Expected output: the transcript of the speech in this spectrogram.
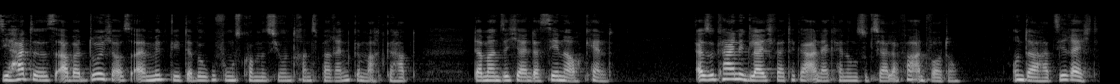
Sie hatte es aber durchaus einem Mitglied der Berufungskommission transparent gemacht gehabt, da man sich ja in der Szene auch kennt. Also keine gleichwertige Anerkennung sozialer Verantwortung. Und da hat sie recht.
